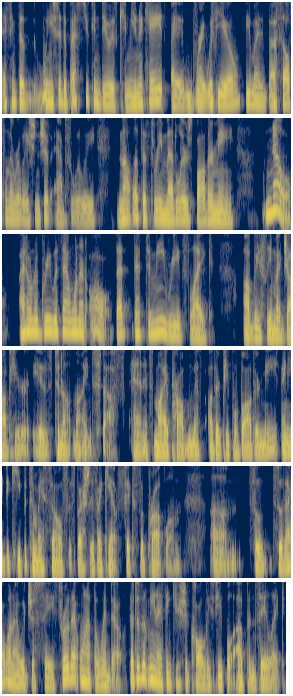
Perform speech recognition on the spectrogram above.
I think that when you say the best you can do is communicate, I'm right with you, be my best self in the relationship, absolutely. Not let the three meddlers bother me. No, I don't agree with that one at all. That that to me reads like obviously my job here is to not mind stuff and it's my problem if other people bother me. I need to keep it to myself, especially if I can't fix the problem. Um, so so that one I would just say throw that one out the window. That doesn't mean I think you should call these people up and say like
